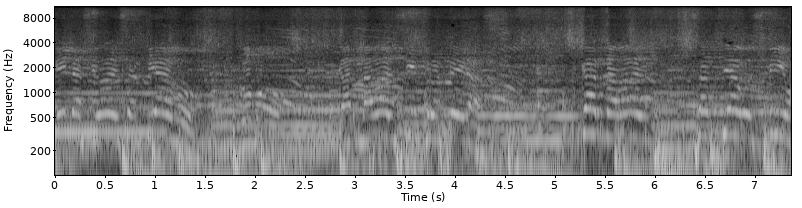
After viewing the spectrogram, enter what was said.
en la ciudad de Santiago, como Carnaval sin Fronteras, Carnaval Santiago es mío,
